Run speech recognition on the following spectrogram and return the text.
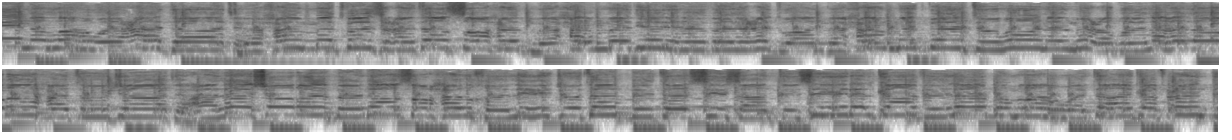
دين الله وعادات. محمد فزعة الصاحب محمد يرهب العدوان. محمد بتهون المعضلة راحت وجات على شربنا صرح الخليج وثبت السيسان. تسير القافلة بمرة وتقف عند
